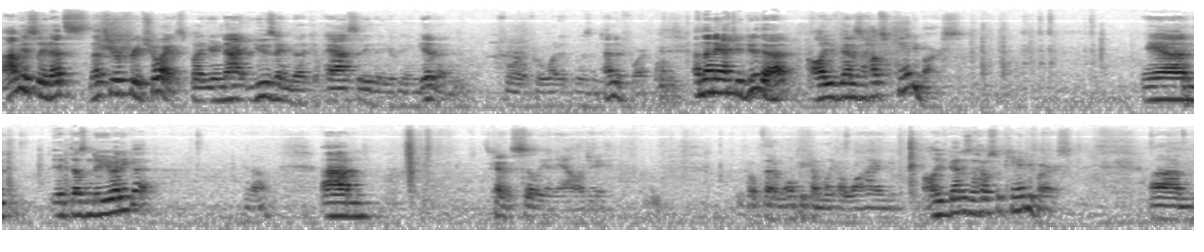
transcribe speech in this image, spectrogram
obviously that's that's your free choice, but you're not using the capacity that you're being given for, for what it was intended for. And then after you do that, all you've got is a house of candy bars. And it doesn't do you any good. You know? Um, it's kind of a silly analogy. We hope that it won't become like a line. All you've got is a house of candy bars. Um,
